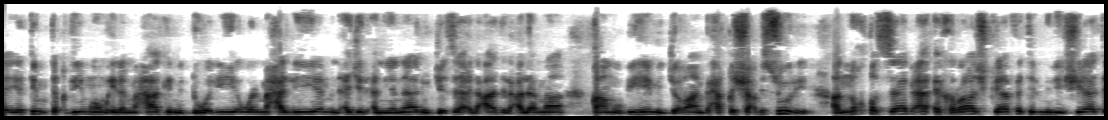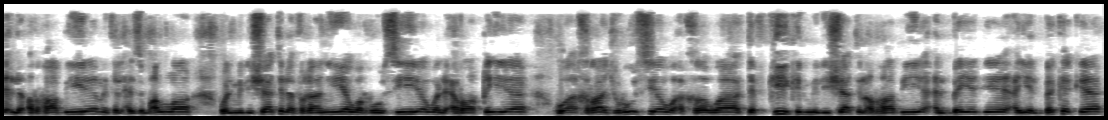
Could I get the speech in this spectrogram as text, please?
يتم تقديمهم إلى المحاكم الدولية والمحلية من أجل أن ينالوا الجزاء العادل على ما قاموا به من جرائم بحق الشعب السوري. النقطة السابعة إخراج كافة الميليشيات الإرهابية مثل حزب الله والميليشيات الأفغانية والروسية والعراقية وإخراج روسيا وتفكيك الميليشيات الإرهابية البيدة أي البككة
